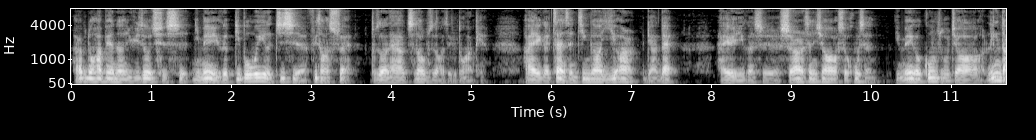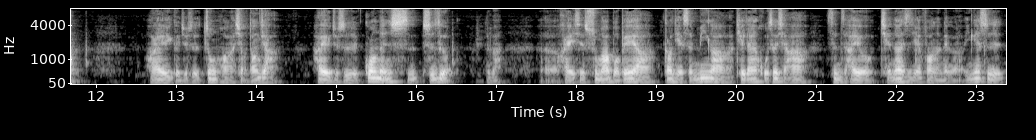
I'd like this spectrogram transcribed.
还有部动画片呢，《宇宙骑士》，里面有一个迪波威的机器人，非常帅，不知道大家知道不知道这个动画片？还有一个《战神金刚》一二两代，还有一个是《十二生肖守护神》，里面有个公主叫琳达，还有一个就是《中华小当家》，还有就是《光能使使者》，对吧？呃，还有一些数码宝贝啊、钢铁神兵啊、铁胆火车侠啊，甚至还有前段时间放的那个，应该是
